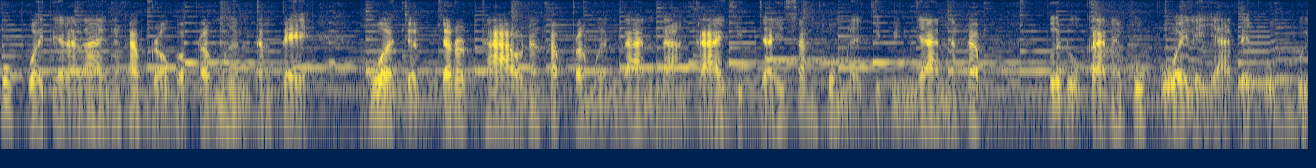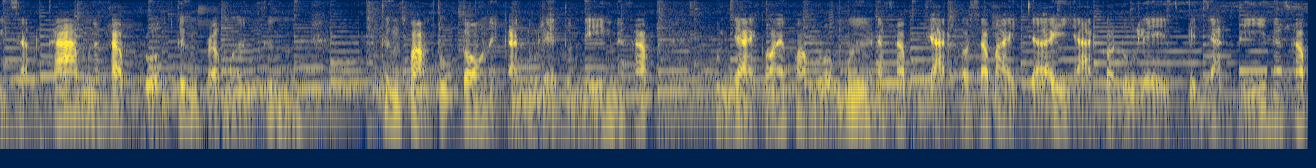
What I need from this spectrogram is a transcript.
ผู้ป่วยแต่ละรายนะครับ เราก็ประเมินตั้งแต่หัวจดจรดเท้านะครับ ประเมินด้านด่างกายจิตใจสังคมและจิตวิญญาณนะครับเปิดโอกาสให้ผู้ป่วยและญาติได้พูดคุยสักถามนะครับ รวมถึงประเมินถึงถึงความถูกต้องในการดูแลตนเองนะครับ คุณยายก็ให้ความร่วมมือนะครับญาติก็สบายใจญาติก็ดูแลเป็นอย่างดีนะครับ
